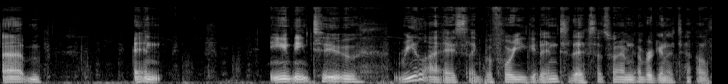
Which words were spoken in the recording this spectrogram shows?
Um, and you need to realize, like, before you get into this, that's why I'm never going to tell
